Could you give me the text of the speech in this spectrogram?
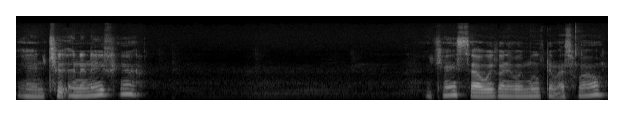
And two underneath here Okay, so we're going to remove them as well.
